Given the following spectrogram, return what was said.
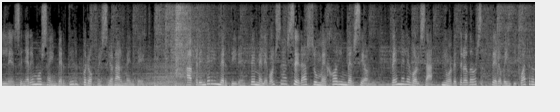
le enseñaremos a invertir profesionalmente. Aprender a invertir en CML Bolsa será su mejor inversión. CML Bolsa 902 024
